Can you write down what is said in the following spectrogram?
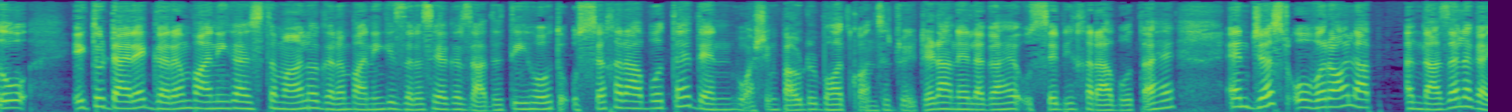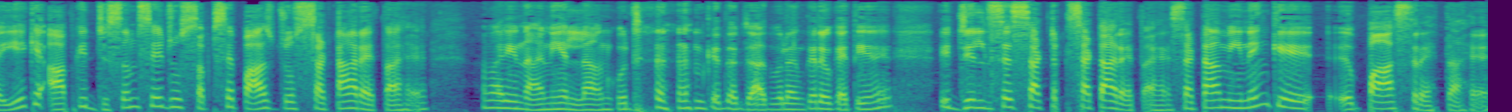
तो एक तो डायरेक्ट गर्म पानी का इस्तेमाल और गर्म पानी की ज़रा से अगर ज़्यादती हो तो उससे ख़राब होता है देन वॉशिंग पाउडर बहुत कॉन्सेंट्रेटेड आने लगा है, उससे भी ख़राब होता है। एंड जस्ट ओवरऑल आप अंदाज़ा लगाइए कि आपके जिसम से जो सबसे पास जो सटा रहता है, हमारी नानी अल्लाह उनको उनके दर्जात बुलंद करे, वो कहती है कि जिल्द से सट, सटा रहता है। सटा मीनिंग के पास रहता है,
